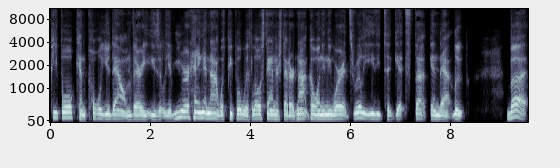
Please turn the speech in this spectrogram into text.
people can pull you down very easily. If you're hanging out with people with low standards that are not going anywhere, it's really easy to get stuck in that loop. But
